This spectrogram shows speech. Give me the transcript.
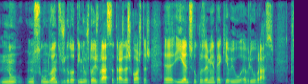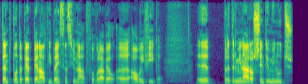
no, um segundo antes o jogador tinha os dois braços atrás das costas uh, e antes do cruzamento é que abriu, abriu o braço. Portanto, pontapé de penalti bem sancionado, favorável uh, ao Benfica. Para terminar, aos 61 minutos,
